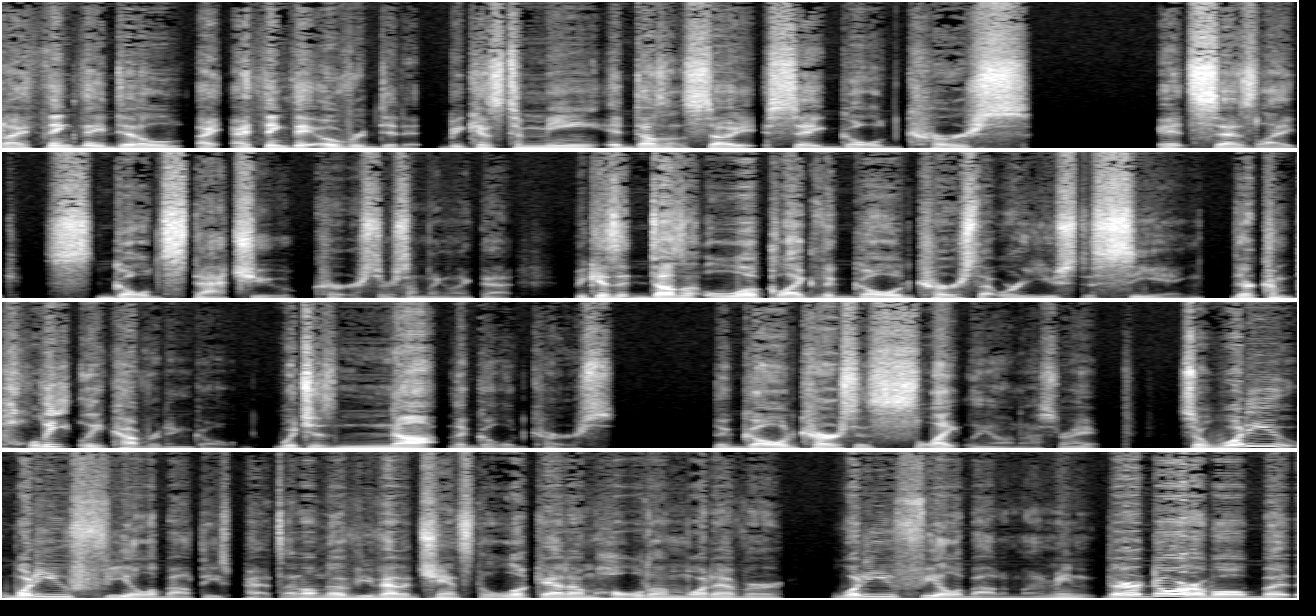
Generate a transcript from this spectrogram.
but I think they did a. I, I think they overdid it because to me it doesn't say say gold curse. It says like gold statue curse or something like that because it doesn't look like the gold curse that we're used to seeing. They're completely covered in gold, which is not the gold curse. The gold curse is slightly on us, right? So what do you what do you feel about these pets? I don't know if you've had a chance to look at them, hold them, whatever. What do you feel about them? I mean, they're adorable, but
